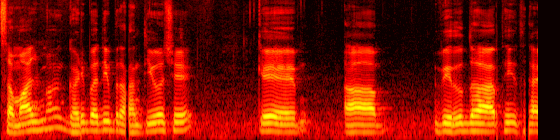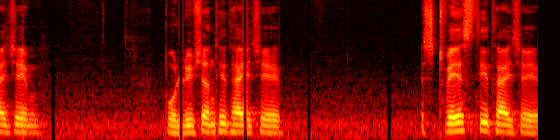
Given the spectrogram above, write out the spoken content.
સમાજમાં ઘણી બધી ભ્રાંતિઓ છે કે વિરુદ્ધ વિરુદ્ધાર્થી થાય છે પોલ્યુશનથી થાય છે, સ્ટ્રેસથી થાય છે.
